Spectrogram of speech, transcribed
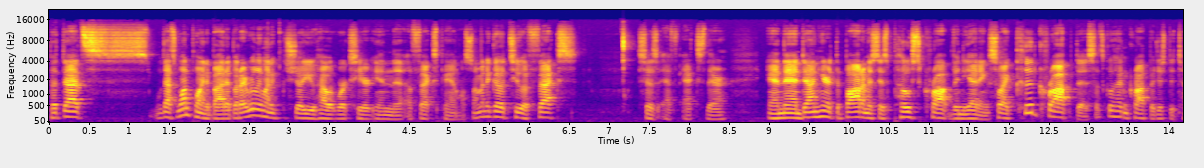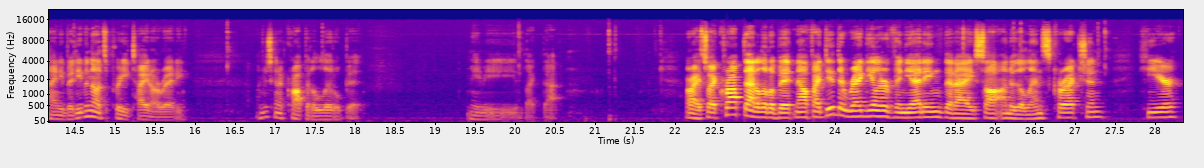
but that's, that's one point about it, but I really want to show you how it works here in the effects panel. So I'm going to go to effects, says FX there. And then down here at the bottom it says post crop vignetting. So I could crop this. Let's go ahead and crop it just a tiny bit, even though it's pretty tight already. I'm just going to crop it a little bit. Maybe like that. All right, so I cropped that a little bit. Now if I did the regular vignetting that I saw under the lens correction here,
